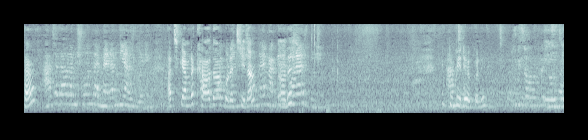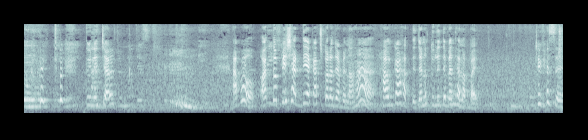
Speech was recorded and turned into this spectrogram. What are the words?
হ্যাঁ? আচ্ছা তাহলে আমি সন্ধ্যায় ম্যাডাম নিয়ে আসব নি। আজকে আমরা খাওয়া দাওয়া করেছি না? আমাদের। একটু ভিডিও করে। তুলে চাল। আপু, অত প্রেশার দিয়ে কাজ করা যাবে না হ্যাঁ? হালকা হাতে, যেন তুলিতে ব্যথা না পায়। ঠিক আছে?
